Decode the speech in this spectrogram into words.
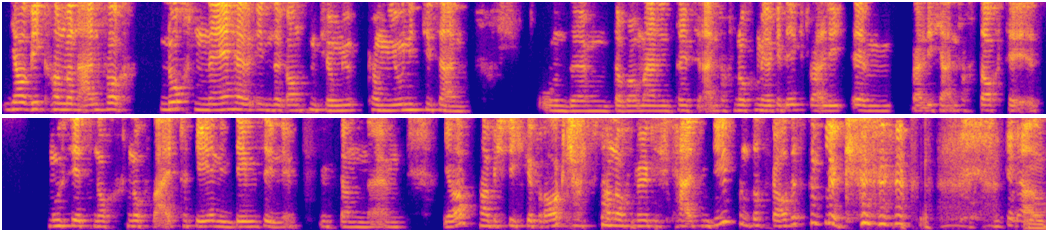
ja, wie kann man einfach noch näher in der ganzen Community sein. Und ähm, da war mein Interesse einfach noch mehr gedeckt, weil ich, ähm, weil ich einfach dachte, es muss jetzt noch, noch weitergehen in dem Sinne. Und dann, ähm, ja, habe ich dich gefragt, ob es da noch Möglichkeiten gibt und das gab es zum Glück. genau.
